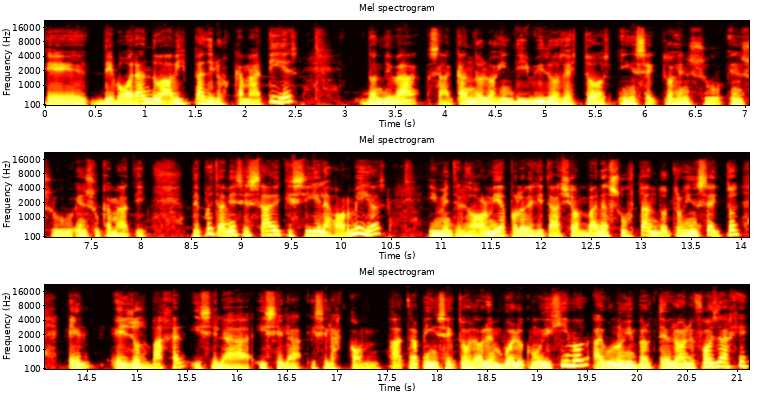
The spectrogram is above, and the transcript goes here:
eh, devorando avispas de los camatíes donde va sacando los individuos de estos insectos en su, en su, en su camati. Después también se sabe que sigue las hormigas y mientras las hormigas por la vegetación van asustando otros insectos, ellos bajan y se, la, y, se la, y se las comen. Atrapa insectos voladores en vuelo, como dijimos, algunos invertebrados en el follaje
